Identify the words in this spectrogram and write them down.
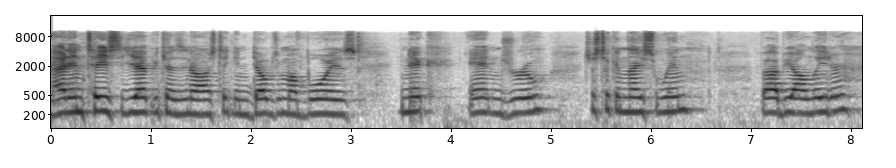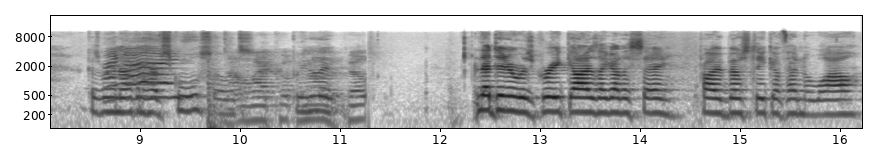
I didn't taste it yet because you know I was taking dubs with my boys, Nick, Ant, and Drew. Just took a nice win, but I'll be on later because we're not gonna have school, so it's like pretty lit. that dinner was great, guys. I gotta say, probably the best steak I've had in a while.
